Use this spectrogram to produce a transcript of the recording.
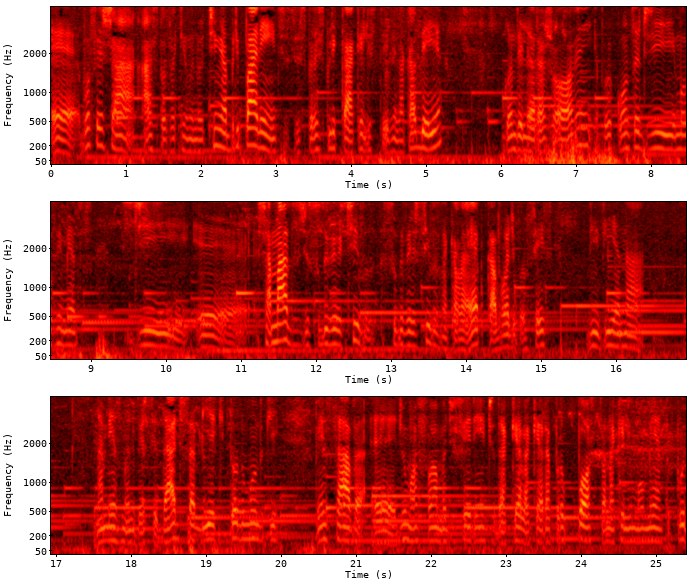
É, vou fechar aspas aqui um minutinho, abrir parênteses para explicar que ele esteve na cadeia quando ele era jovem por conta de movimentos de é, chamados de subversivos, subversivos naquela época. A avó de vocês vivia na, na mesma universidade, sabia que todo mundo que pensava é, de uma forma diferente daquela que era proposta naquele momento por,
